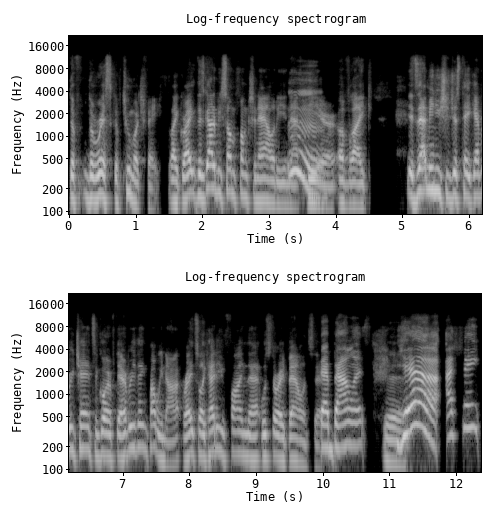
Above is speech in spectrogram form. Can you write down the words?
the the risk of too much faith? Like, right? There's got to be some functionality in that mm. fear of like does that mean you should just take every chance and go after everything? Probably not, right? So like how do you find that? What's the right balance there? That balance. Yeah, yeah I think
